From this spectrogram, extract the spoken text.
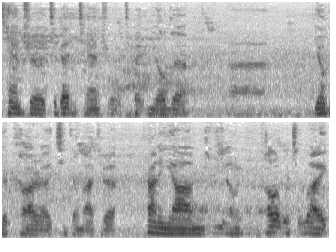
tantra, Tibetan tantra, Tibetan yoga, uh, yoga kara, chitta pranayam. You know, call it what you like.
